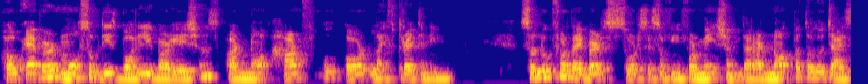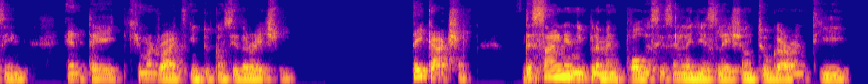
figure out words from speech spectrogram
However, most of these bodily variations are not harmful or life-threatening. So look for diverse sources of information that are not pathologizing and take human rights into consideration. Take action. Design and implement policies and legislation to guarantee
